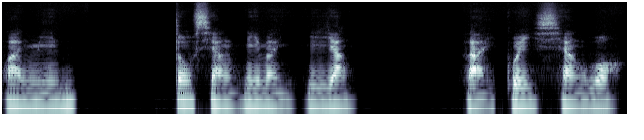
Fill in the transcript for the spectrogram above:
万民都像你们一样来归向我。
